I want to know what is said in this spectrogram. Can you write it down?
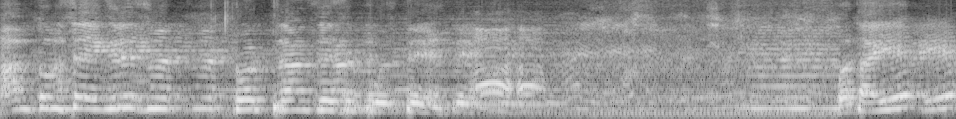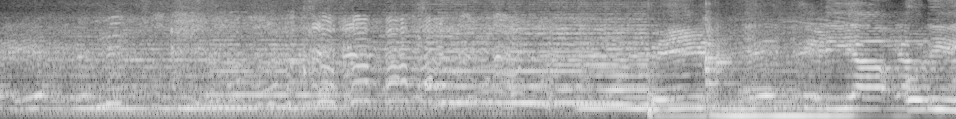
हम तुमसे इंग्लिश में ट्रांसलेशन पूछते हैं। बताइए। पेड़ चिड़िया उड़ी।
